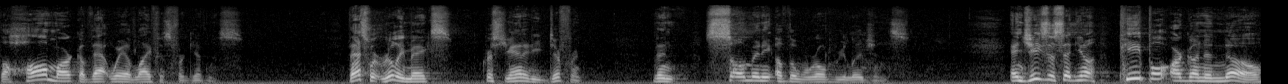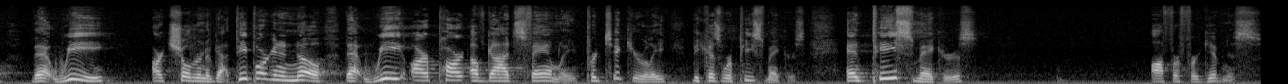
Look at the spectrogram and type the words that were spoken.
the hallmark of that way of life is forgiveness. That's what really makes Christianity different than so many of the world religions. And Jesus said, you know, people are going to know that we are children of God. People are going to know that we are part of God's family, particularly because we're peacemakers. And peacemakers offer forgiveness.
